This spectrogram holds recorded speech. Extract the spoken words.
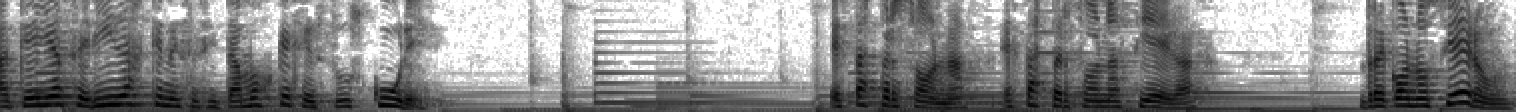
aquellas heridas que necesitamos que Jesús cure. Estas personas, estas personas ciegas, reconocieron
